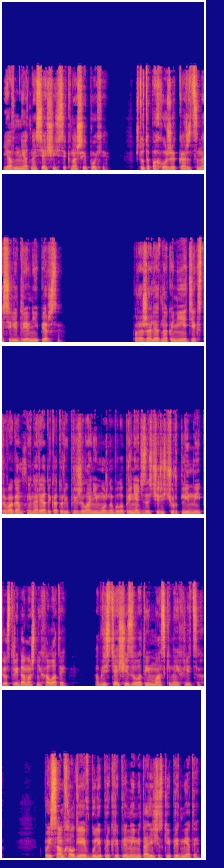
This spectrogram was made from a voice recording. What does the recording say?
явно не относящиеся к нашей эпохе. Что-то похожее, кажется, носили древние персы. Поражали, однако, не эти экстравагантные наряды, которые при желании можно было принять за чересчур длинные и пестрые домашние халаты, а блестящие золотые маски на их лицах. К поясам халдеев были прикреплены металлические предметы,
